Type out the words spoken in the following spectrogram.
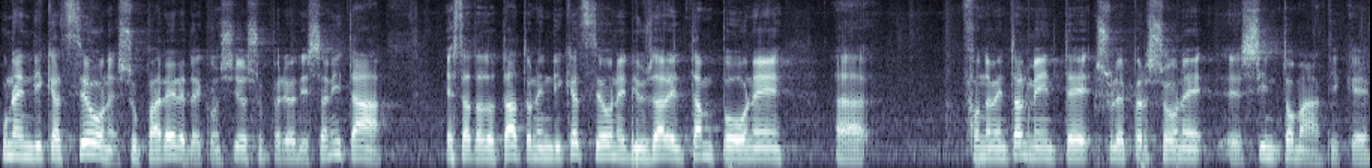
una indicazione su parere del Consiglio Superiore di Sanità è stata adottata un'indicazione di usare il tampone eh, fondamentalmente sulle persone eh, sintomatiche,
